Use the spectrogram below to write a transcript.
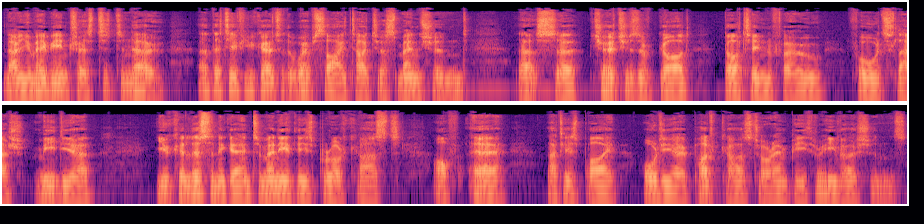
Now, you may be interested to know uh, that if you go to the website I just mentioned, that's uh, churchesofgod.info forward slash media, you can listen again to many of these broadcasts off air, that is, by audio podcast or MP3 versions.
